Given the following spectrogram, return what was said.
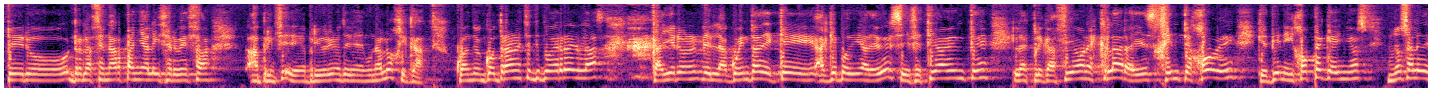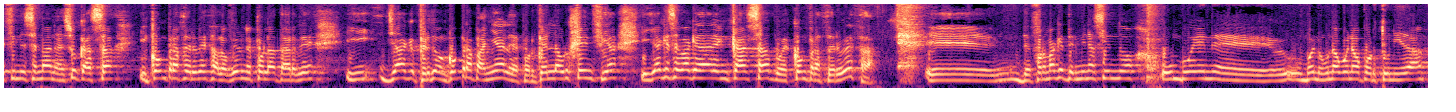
pero relacionar pañales y cerveza a, priori no tenía ninguna lógica. Cuando encontraron este tipo de reglas, cayeron en la cuenta de que, a qué podía deberse. Efectivamente, la explicación es clara y es gente joven que tiene hijos pequeños, no sale de fin de semana en su casa y compra cerveza los viernes por la tarde y ya, perdón, compra pañales porque es la urgencia y ya que se va a quedar en casa, pues compra cerveza. Eh, de forma que termina siendo un buen, eh, bueno, una buena oportunidad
